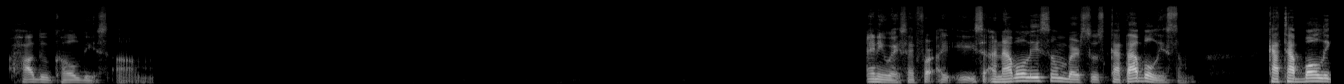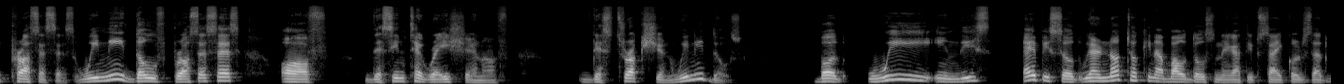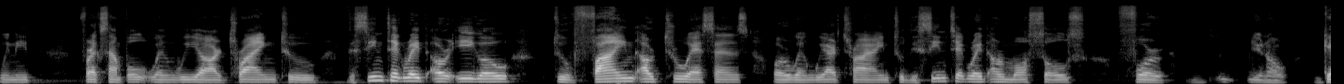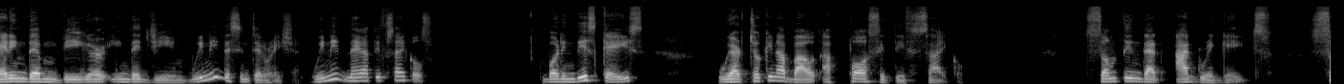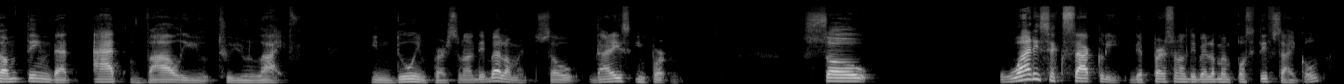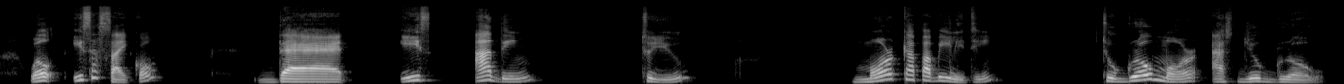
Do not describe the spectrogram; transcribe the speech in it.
how do you call this? Um, anyways, I for it's anabolism versus catabolism, catabolic processes. We need those processes of disintegration, of destruction. We need those. But we, in this episode, we are not talking about those negative cycles that we need. For example, when we are trying to disintegrate our ego to find our true essence, or when we are trying to disintegrate our muscles for you know, getting them bigger in the gym. We need disintegration. We need negative cycles. But in this case, we are talking about a positive cycle, something that aggregates, something that add value to your life in doing personal development. So that is important. So what is exactly the personal development positive cycle? Well, it's a cycle that is adding to you more capability to grow more as you grow.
